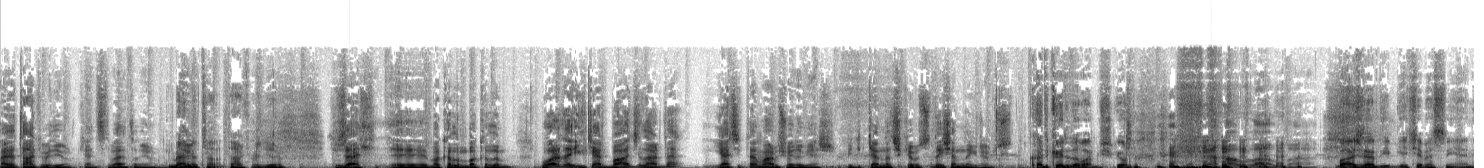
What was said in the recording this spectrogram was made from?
Ben de takip ediyorum kendisini. Ben de tanıyorum. ben de ta- takip ediyorum. Güzel. Ee, bakalım bakalım. Bu arada İlker Bağcılar'da gerçekten varmış öyle bir yer. Bir dükkanına çıkıyor musun da iş yanına giriyor musun? Kadıköy'de de varmış gördüm. Allah Allah. Bağcılar deyip geçemezsin yani.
